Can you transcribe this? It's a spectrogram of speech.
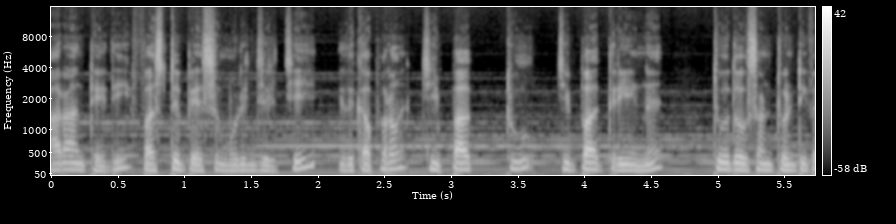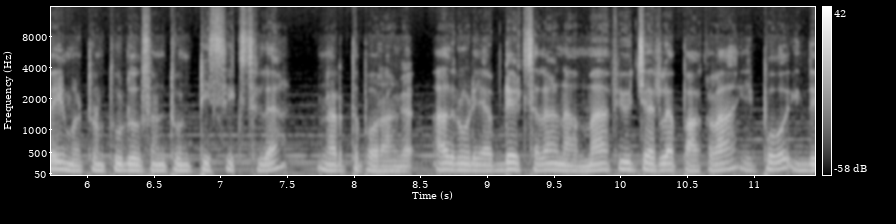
ஆறாம் தேதி ஃபஸ்ட்டு பேஸு முடிஞ்சிருச்சு. இதுக்கப்புறம் சிப்பா டூ சிப்பா த்ரீன்னு டூ தௌசண்ட் டுவெண்ட்டி ஃபைவ் மற்றும் டூ தௌசண்ட் டுவெண்ட்டி சிக்ஸில் நடத்த போகிறாங்க அதனுடைய அப்டேட்ஸ் எல்லாம் நம்ம ஃப்யூச்சரில் பார்க்கலாம். இப்போது இந்த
